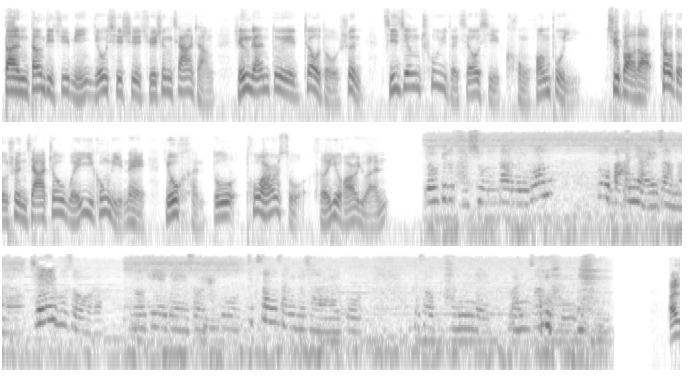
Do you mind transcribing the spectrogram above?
但当地居民，尤其是学生家长，仍然对赵斗顺即将出狱的消息恐慌不已。 据报道，赵斗顺家周围一公里内有很多托儿所和幼儿园。여기로다시온다는건또많이알잖아요제일무서워요여기에대해서또특성상도잘알고그래서반대완전반대鞍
